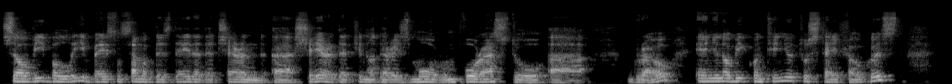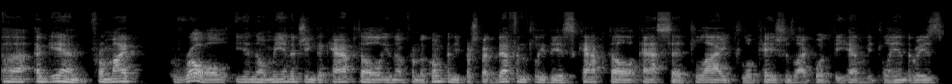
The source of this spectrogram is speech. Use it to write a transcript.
So we believe, based on some of this data that Sharon uh, shared, that you know there is more room for us to uh, grow, and you know we continue to stay focused. Uh, again, from my role, you know, managing the capital, you know, from the company perspective, definitely these capital asset light locations like what we have with Landry's,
